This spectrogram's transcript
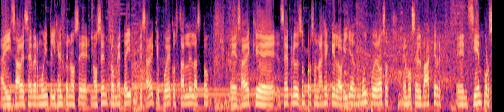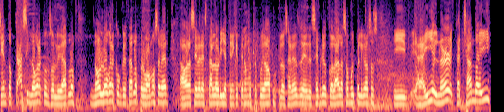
Ahí sabe Sever muy inteligente, no se, no se entromete ahí porque sabe que puede costarle las top. Eh, sabe que Sephiroth es un personaje que en la orilla es muy poderoso. Vemos el backer en 100%, casi logra consolidarlo. No logra concretarlo, pero vamos a ver. Ahora Sever está en la orilla, tiene que tener mucho cuidado porque los áreas de, de Sephiroth con la ala son muy peligrosos. Y ahí el nerd cachando ahí.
